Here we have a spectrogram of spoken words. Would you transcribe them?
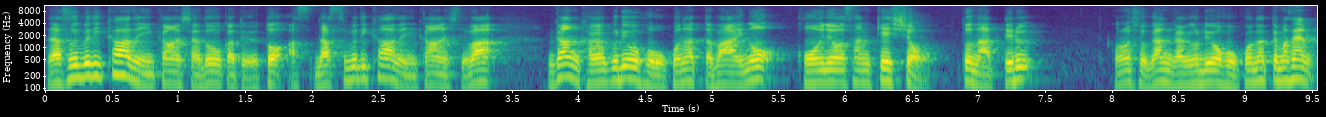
ラスブリカーゼに関してはどうかというと、ラスブリカーゼに関しては、がん化学療法を行った場合の高尿酸血症となってる。この人、がん化学療法を行ってません。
